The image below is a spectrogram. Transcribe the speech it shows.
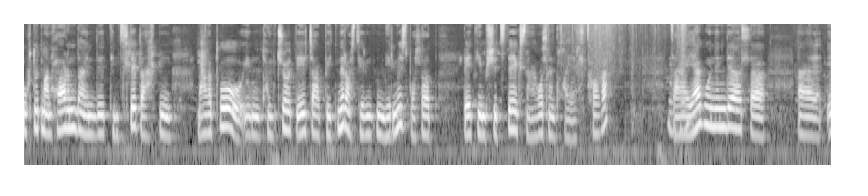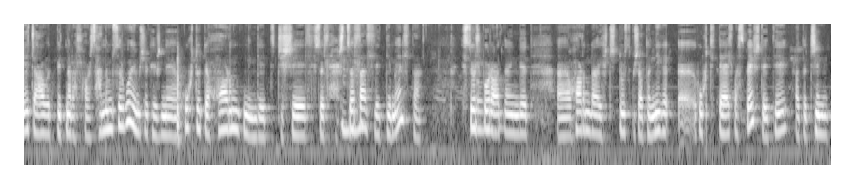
хүүхдүүд маань хоорондоо эндээ тэмцэлтэй байхад нь магадгүй энэ томчууд ээж аав бид нар бас тэрэнд нь нэрмээс болоод байдгийн биш үстэй гэсэн агуулгын тухай ярилцах байгаа. За яг үнэндээ бол ээж аавд бид нар болохоор санамсаргүй юм шиг хэрнээ хүүхдүүдээ хооронд нь ингээд жишээл эсвэл харьцуулаад л идэм байна л та. Эсвэл бүр одоо ингээд хоорондоо ичдүүс биш одоо нэг хүүхдтэй айл бас байна шүү дээ тий. Одоо чинь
